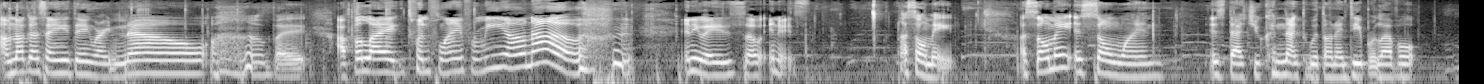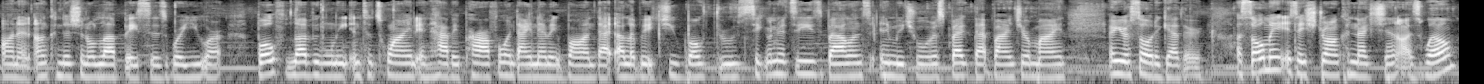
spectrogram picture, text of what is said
I'm not gonna say anything right now, but I feel like twin flame for me. I don't know. anyways, so anyways, a soulmate. A soulmate is someone is that you connect with on a deeper level on an unconditional love basis where you are both lovingly intertwined and have a powerful and dynamic bond that elevates you both through synchronicities, balance, and mutual respect that binds your mind and your soul together. A soulmate is a strong connection as well.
